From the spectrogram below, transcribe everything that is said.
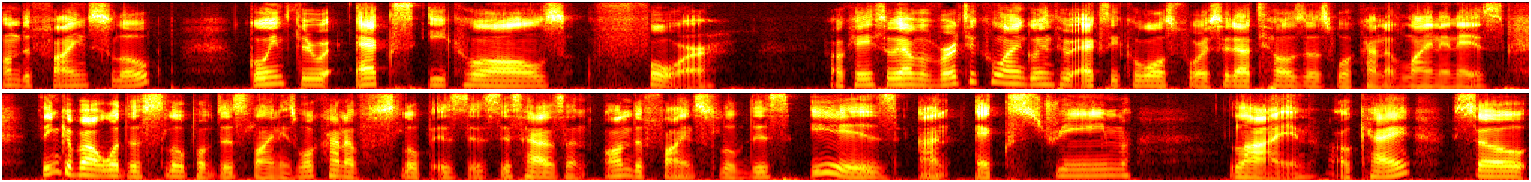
undefined slope going through x equals 4. Okay, so we have a vertical line going through x equals 4, so that tells us what kind of line it is. Think about what the slope of this line is. What kind of slope is this? This has an undefined slope. This is an extreme line, okay? So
